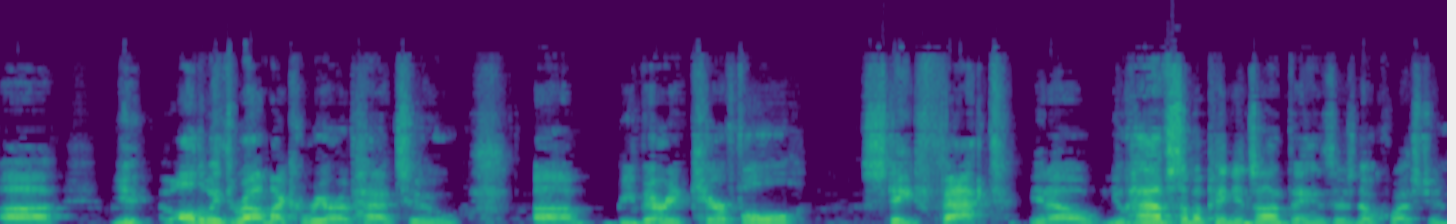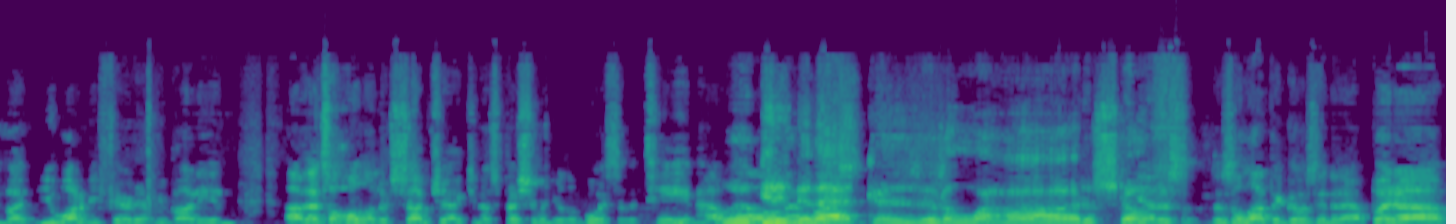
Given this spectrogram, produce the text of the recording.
uh, you all the way throughout my career, I've had to um, be very careful state fact. You know, you have mm-hmm. some opinions on things. There's no question, but you want to be fair to everybody, and uh, that's a whole other subject. You know, especially when you're the voice of a team. How we'll how get into that because there's a lot of stuff. Yeah, there's there's a lot that goes into that. But uh,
